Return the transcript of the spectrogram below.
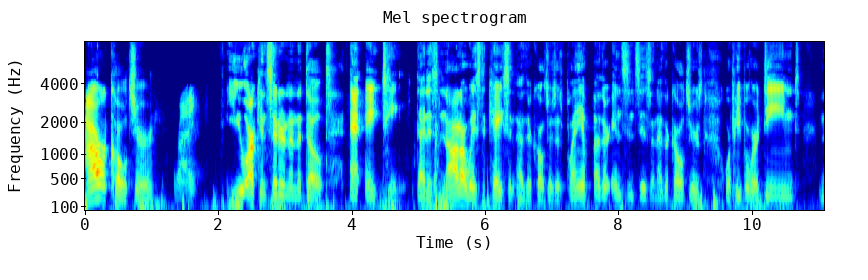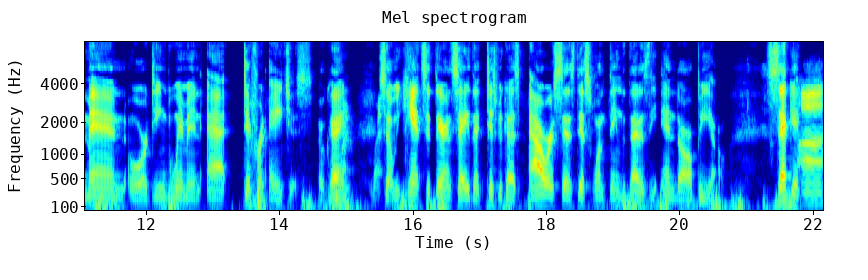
our culture, right. you are considered an adult at 18. That is Right. not always the case in other cultures. There's plenty of other instances in other cultures where people are deemed men or deemed women at different ages. Okay. Right. Right. So we can't sit there and say that just because ours says this one thing that that is the end all be all. Second, Uh,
